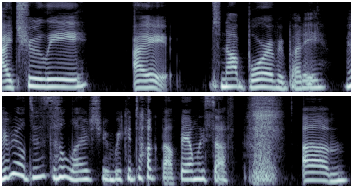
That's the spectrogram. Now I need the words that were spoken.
I truly, I, to not bore everybody, maybe I'll do this in a live stream. We can talk about family stuff. Um,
